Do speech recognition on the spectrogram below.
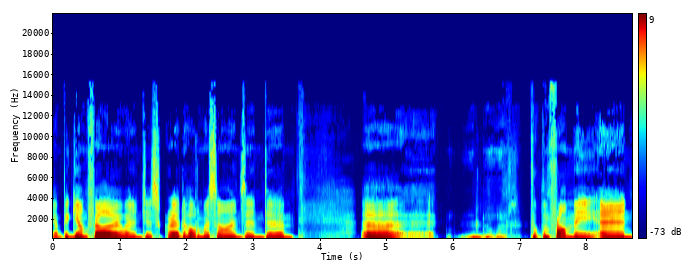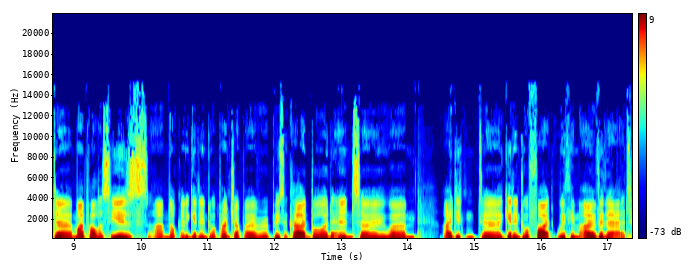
a big young fellow, and just grabbed a hold of my signs and. Um, uh, took them from me, and uh, my policy is I'm not going to get into a punch up over a piece of cardboard, and so um, I didn't uh, get into a fight with him over that.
